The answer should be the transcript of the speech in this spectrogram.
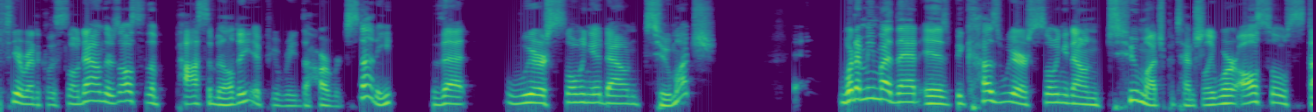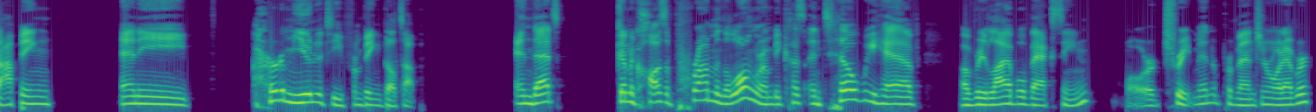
theoretically slowed down, there's also the possibility, if you read the Harvard study, that we're slowing it down too much. What I mean by that is because we are slowing it down too much, potentially, we're also stopping any herd immunity from being built up. And that's going to cause a problem in the long run because until we have a reliable vaccine or treatment or prevention or whatever,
